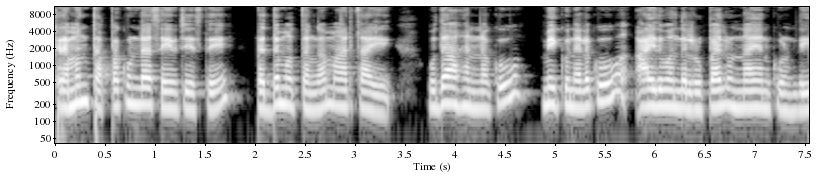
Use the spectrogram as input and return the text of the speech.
క్రమం తప్పకుండా సేవ్ చేస్తే పెద్ద మొత్తంగా మారతాయి. ఉదాహరణకు మీకు నెలకు ఐదు వందల రూపాయలు ఉన్నాయనుకోండి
